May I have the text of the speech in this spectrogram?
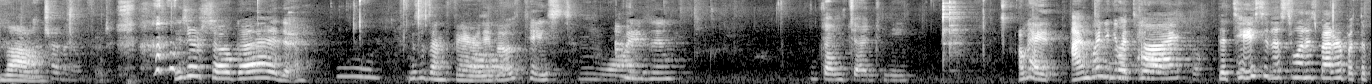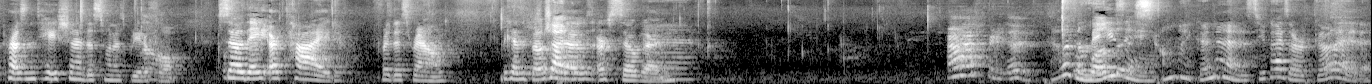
Wow. I'll try my own food. These are so good. Mm. This is unfair. They both taste amazing. Don't judge me. Okay, I'm going to give a tie. The taste of this one is better, but the presentation of this one is beautiful. So they are tied for this round because both of those are so good. Oh, that's pretty good. That was amazing. Oh my goodness, you guys are good.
